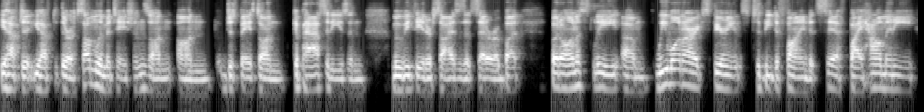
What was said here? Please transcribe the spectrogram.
you have to you have to there are some limitations on on just based on capacities and movie theater sizes et cetera. But but honestly um, we want our experience to be defined at CIFF by how many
